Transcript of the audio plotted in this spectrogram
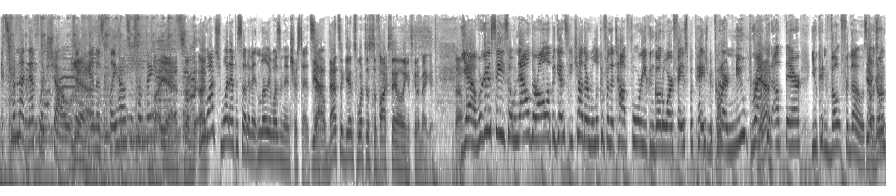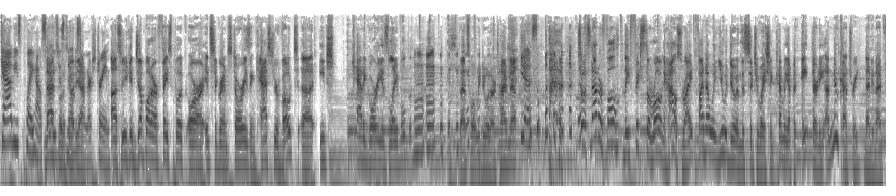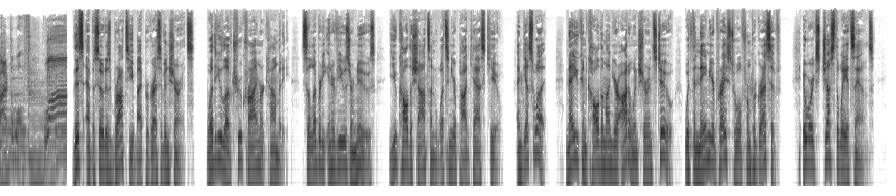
It's from that Netflix show, like Yeah. Hannah's Playhouse or something. But yeah, it's something. we uh, watched one episode of it and Lily wasn't interested. So. yeah, that's against what does the Fox say? I don't think it's going to make it. So. Yeah, we're gonna see. So now they're all up against each other. We're looking for the top four. You can go to our Facebook page. We've got our new bracket Yeah. up there. You can vote for those. Yeah, oh, it's go from to- Gabby's Playhouse. Somebody That's what just it's called, noticed yeah. on our stream. Uh, so you can jump on our Facebook or our Instagram stories and cast your vote. Uh, each category is labeled. That's what we do with our time now. yes. So it's not our fault they fixed the wrong house, right? Find out what you would do in this situation coming up at 8.30 on New Country 99.5 The Wolf. This episode is brought to you by Progressive Insurance. Whether you love true crime or comedy, celebrity interviews or news, you call the shots on what's in your podcast queue. And guess what? Now you can call them on your auto insurance too with the Name Your Price tool from Progressive. It works just the way it sounds.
